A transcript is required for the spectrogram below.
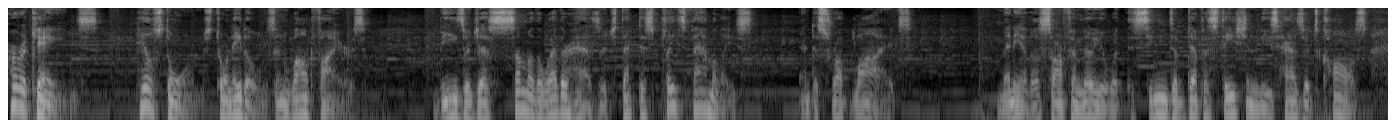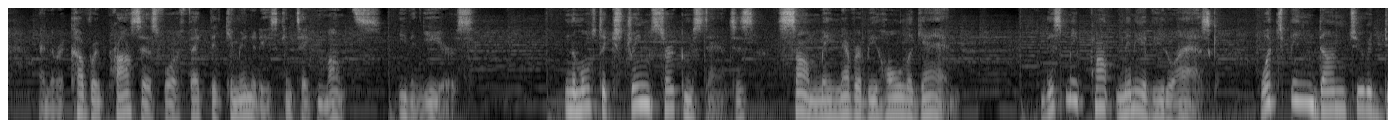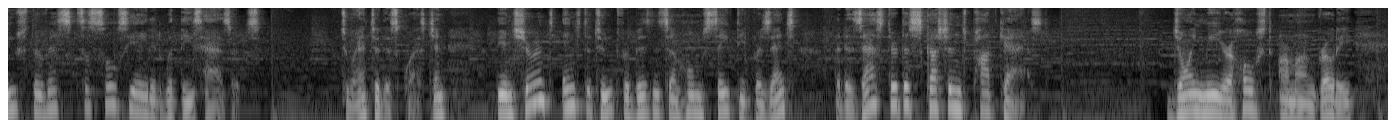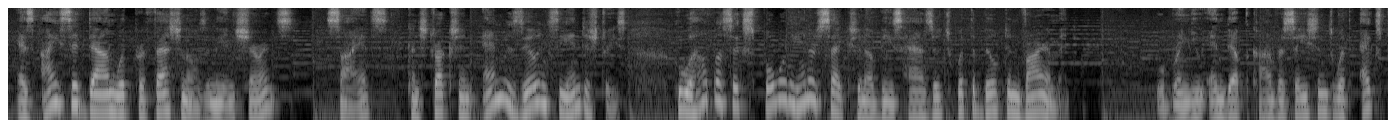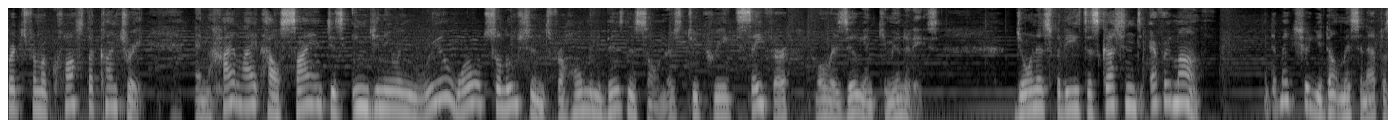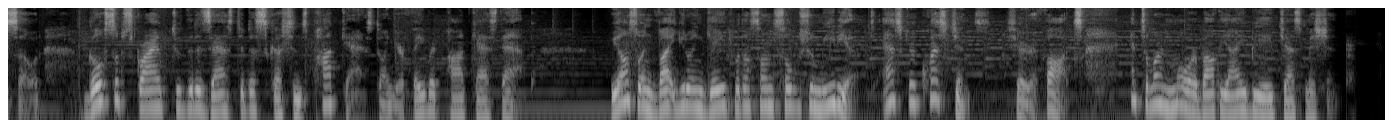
Hurricanes, hailstorms, tornadoes, and wildfires. These are just some of the weather hazards that displace families and disrupt lives. Many of us are familiar with the scenes of devastation these hazards cause, and the recovery process for affected communities can take months, even years. In the most extreme circumstances, some may never be whole again. This may prompt many of you to ask what's being done to reduce the risks associated with these hazards? To answer this question, the Insurance Institute for Business and Home Safety presents the Disaster Discussions Podcast. Join me, your host, Armand Brody, as I sit down with professionals in the insurance, science, construction, and resiliency industries who will help us explore the intersection of these hazards with the built environment. We'll bring you in depth conversations with experts from across the country and highlight how science is engineering real world solutions for home and business owners to create safer, more resilient communities. Join us for these discussions every month. And to make sure you don't miss an episode, go subscribe to the Disaster Discussions podcast on your favorite podcast app. We also invite you to engage with us on social media to ask your questions, share your thoughts, and to learn more about the IBHS mission.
